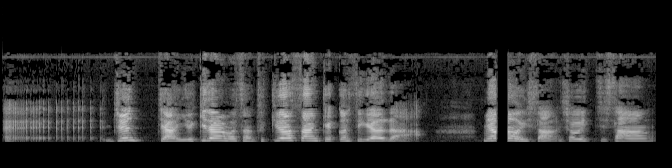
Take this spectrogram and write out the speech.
えー、純ちゃん雪だるまさん時代さん結婚して嫌だ。みゃおいさんしょういちさん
